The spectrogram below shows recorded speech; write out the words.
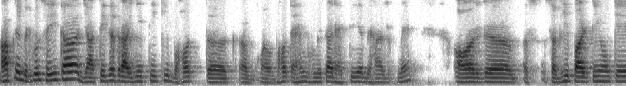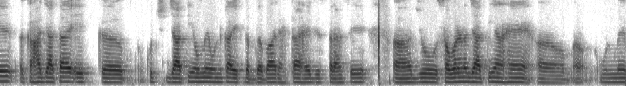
आपने बिल्कुल सही कहा, जातिगत राजनीति की बहुत बहुत अहम भूमिका रहती है बिहार में, और सभी पार्टियों के, कहा जाता है, एक कुछ जातियों में उनका एक दबदबा रहता है, जिस तरह से जो सवर्ण जातियाँ हैं उनमें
